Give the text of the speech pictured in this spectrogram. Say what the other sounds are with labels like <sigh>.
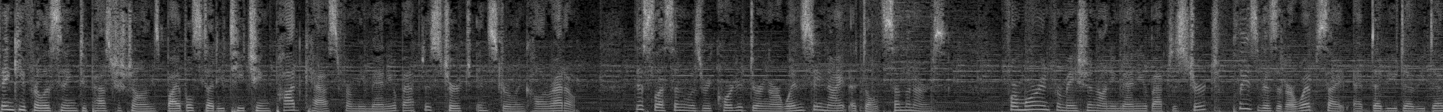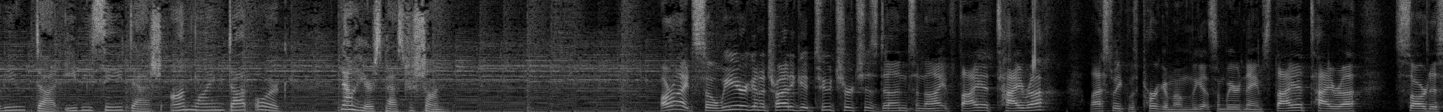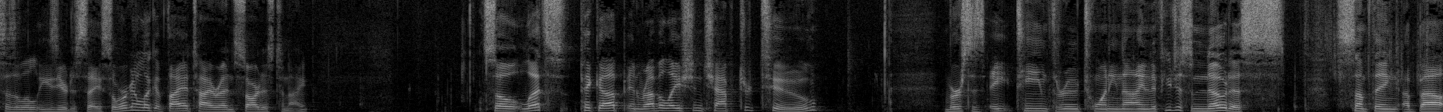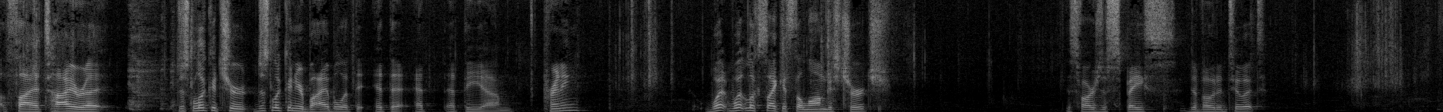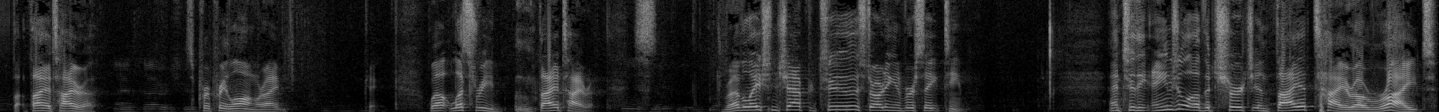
Thank you for listening to Pastor Sean's Bible Study Teaching podcast from Emmanuel Baptist Church in Sterling, Colorado. This lesson was recorded during our Wednesday night adult seminars. For more information on Emmanuel Baptist Church, please visit our website at www.ebc online.org. Now here's Pastor Sean. All right, so we are going to try to get two churches done tonight Thyatira. Last week was Pergamum. We got some weird names. Thyatira Sardis is a little easier to say. So we're going to look at Thyatira and Sardis tonight. So let's pick up in Revelation chapter 2, verses 18 through 29. And if you just notice something about Thyatira, just look at your just look in your Bible at the at the at, at the um, printing. What what looks like it's the longest church as far as just space devoted to it? Thyatira. It's pretty, pretty long, right? Okay. Well, let's read <clears throat> Thyatira. Revelation chapter 2, starting in verse 18. And to the angel of the church in Thyatira, write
